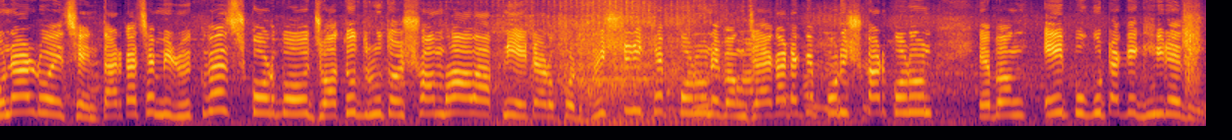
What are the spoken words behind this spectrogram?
ওনার রয়েছেন, তার কাছে আমি রিকোয়েস্ট করব যত দ্রুত সম্ভব আপনি এটার উপর দৃষ্টি নিক্ষেপ করুন এবং জায়গাটাকে পরিষ্কার করুন এবং এই পুকুরটাকে ঘিরে দিন।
